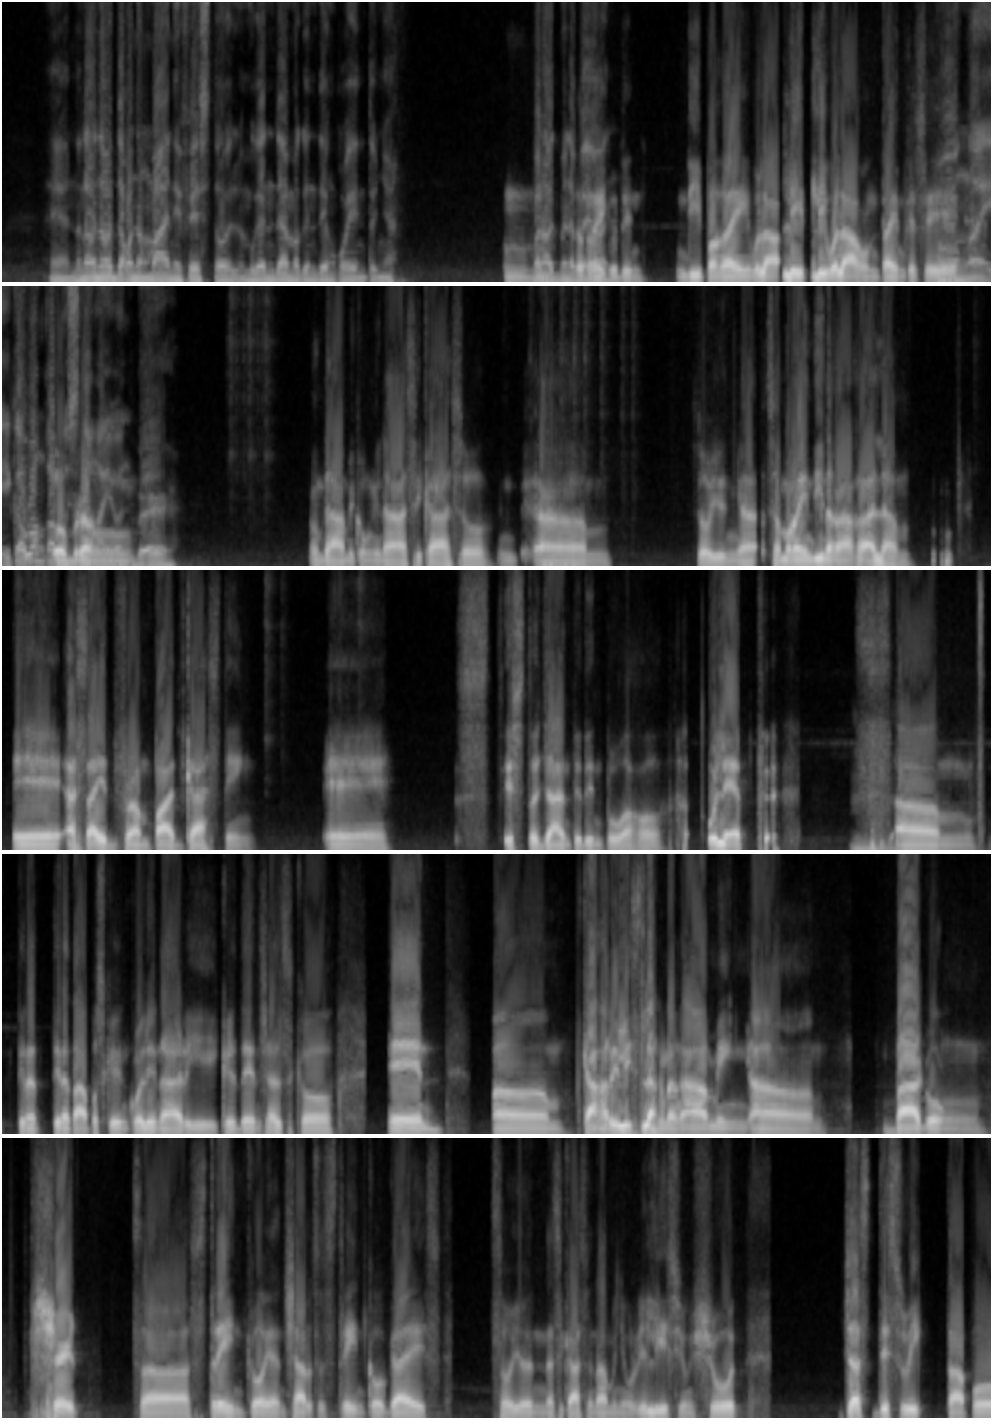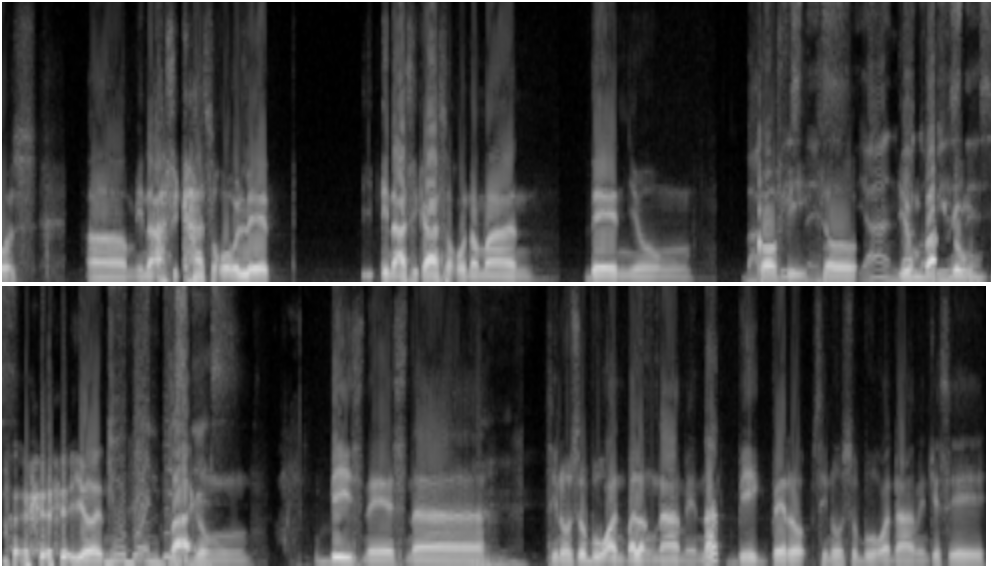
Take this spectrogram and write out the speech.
Ayan, nanonood ako ng Manifest, tol. Maganda, maganda yung kwento niya. Mhm. Panood mo na ba yun? ko din. Hindi pa nga eh. Wala, lately, wala akong time kasi Oo nga eh. Ikaw ang kamusta sobrang- ngayon, Ber? ang dami kong inaasikaso. Um, so, yun nga. Sa mga hindi nakakaalam, eh, aside from podcasting, eh, s- estudyante din po ako. Ulit. Mm. um, tina- tinatapos ko yung culinary credentials ko. And, um, kaka-release lang ng aming um, bagong shirt sa strain ko. Yan, shoutout sa strain ko, guys. So, yun, nasikaso namin yung release, yung shoot. Just this week. Tapos, um, inaasikaso ko ulit. Inaasikaso ko naman then yung Bagong coffee. business. So, Yan, bagong, yung bagong business. yun Newborn business. bagong business na Mhm. Sinusubukan pa lang namin. Not big, pero sinusubukan namin kasi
